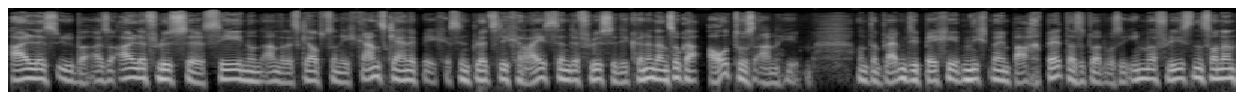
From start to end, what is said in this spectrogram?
alles über. Also alle Flüsse, Seen und anderes, glaubst du nicht. Ganz kleine Bäche sind plötzlich reißende Flüsse. Die können dann sogar Autos anheben. Und dann bleiben die Bäche eben nicht mehr im Bachbett, also dort, wo sie immer fließen, sondern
